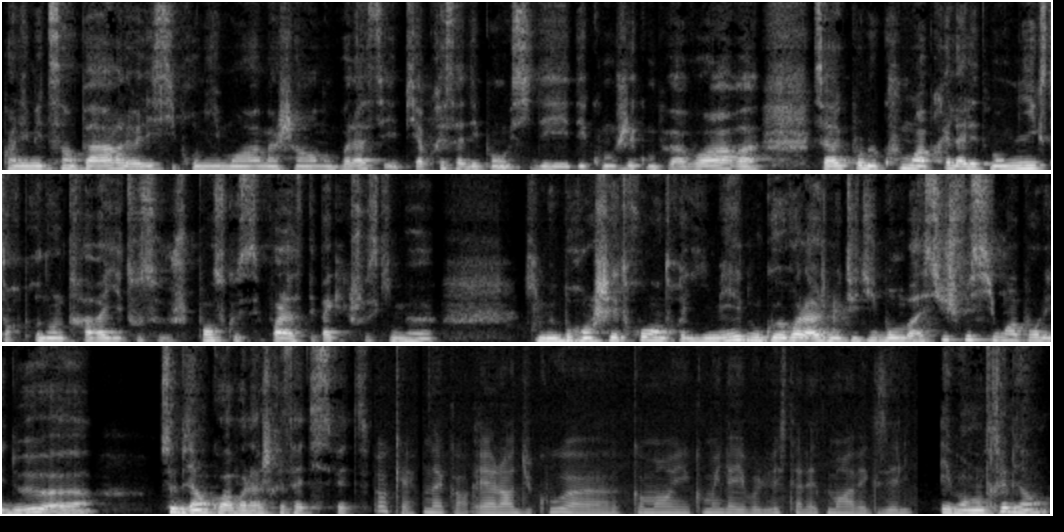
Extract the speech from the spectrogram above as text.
quand les médecins parlent les six premiers mois machin donc voilà c'est puis après ça dépend aussi des, des congés qu'on peut avoir. C'est vrai que pour le coup moi après l'allaitement mixte en reprenant le travail et tout je pense que voilà c'était pas quelque chose qui me qui me branchait trop entre guillemets donc euh, voilà je m'étais dit bon bah si je fais six mois pour les deux euh, c'est bien, quoi. Voilà, je serais satisfaite. Ok, d'accord. Et alors, du coup, euh, comment, comment il a évolué cet allaitement avec Zélie? Eh ben, très bien,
